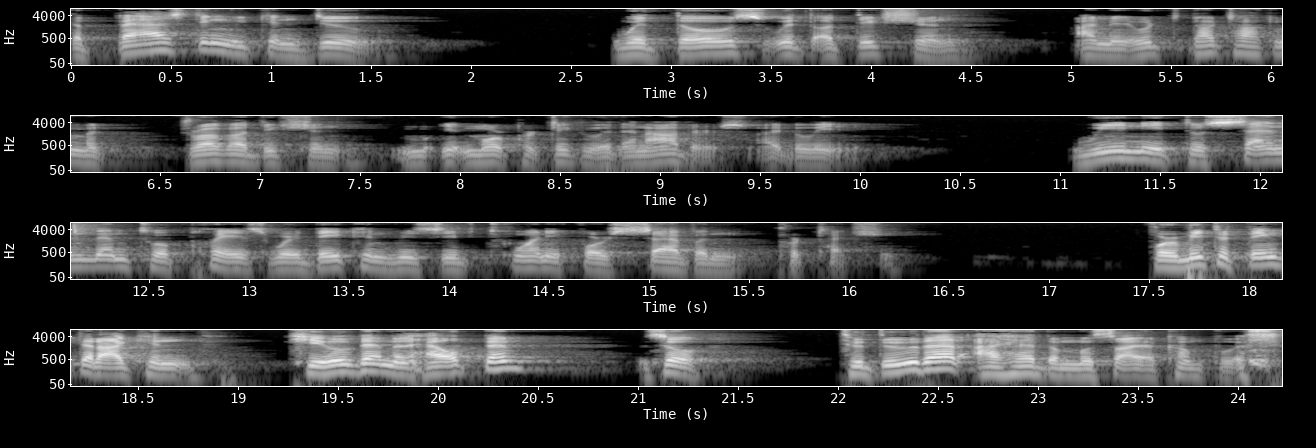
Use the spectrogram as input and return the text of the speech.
The best thing we can do with those with addiction. I mean, we're not talking about drug addiction more particular than others, I believe. We need to send them to a place where they can receive 24 7 protection. For me to think that I can heal them and help them, so to do that, I had the Messiah complex.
